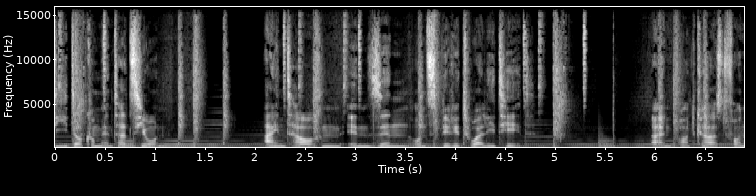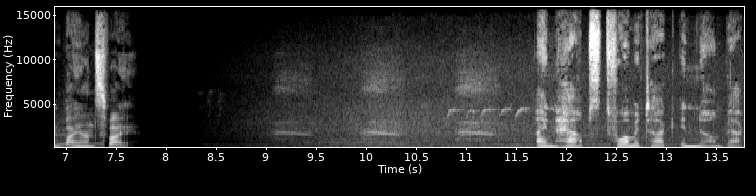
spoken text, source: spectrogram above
die Dokumentation. Eintauchen in Sinn und Spiritualität. Ein Podcast von Bayern 2. Ein Herbstvormittag in Nürnberg.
